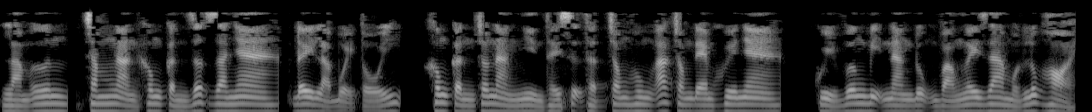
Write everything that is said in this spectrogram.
làm ơn, trăm ngàn không cần rớt ra nha, đây là buổi tối, không cần cho nàng nhìn thấy sự thật trong hung ác trong đêm khuya nha, quỷ vương bị nàng đụng vào ngây ra một lúc hỏi,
